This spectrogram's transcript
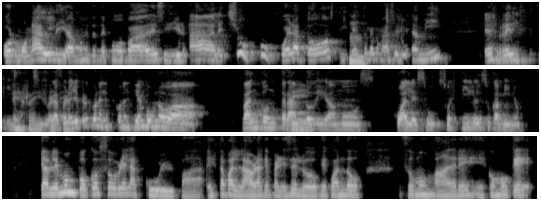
hormonal, digamos, ¿entendés? Como para decidir, ah, dale, chu, fuera todos, y esto es mm. lo que me hace bien a mí, es re difícil, es re difícil. Pero yo creo que con el, con el tiempo uno va, va encontrando, digamos, cuál es su, su estilo y su camino. Y hablemos un poco sobre la culpa, esta palabra que parece luego que cuando somos madres es como que,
